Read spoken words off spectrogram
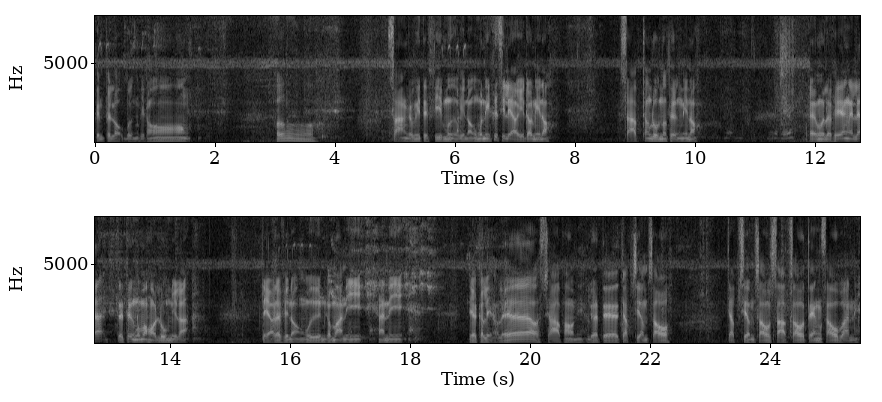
ขึ้นไปเลาะเบิ่งพี่น้องโอ้สร้างก็มีแต่ฝีมือพี่น้องวันนี้คือสิแล้วอีกดอกนี้เนาะสาบทั้งลุมทั้งเทิงนี่เนาะเออมือละเพงนี่แหละแต่เทิงลงมาหอดลุมนี่ละแล้วได้พี่น้องมืออื่นกับมานี้อันนี้ เรียกกันแล้วแล้วฉาบเฮานี่เหลือแต่จับเสียมเสา จับเสียมเสาสาบเสาแตงเสาบานนี่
